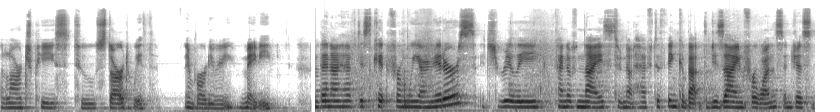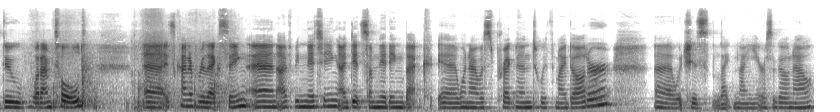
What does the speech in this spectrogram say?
a large piece to start with embroidery, maybe. And then I have this kit from We Are Knitters. It's really kind of nice to not have to think about the design for once and just do what I'm told. Uh, it's kind of relaxing and I've been knitting. I did some knitting back uh, when I was pregnant with my daughter, uh, which is like nine years ago now.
